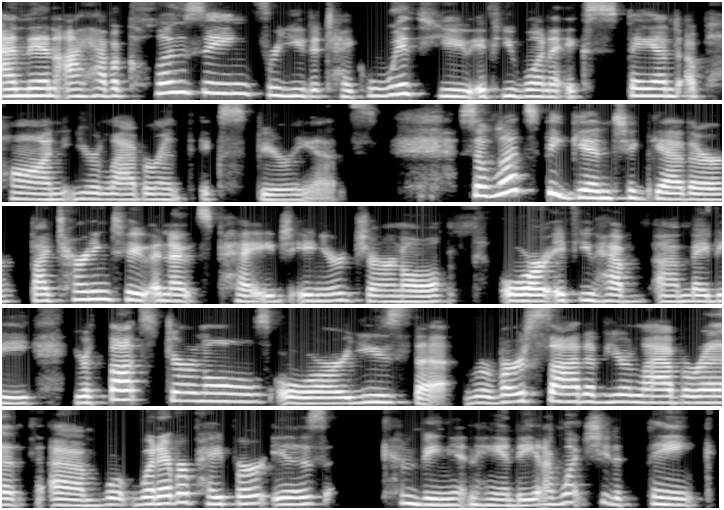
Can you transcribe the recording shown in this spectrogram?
and then I have a closing for you to take with you if you want to expand upon your labyrinth experience. So let's begin together by turning to a notes page in your journal, or if you have uh, maybe your thoughts journals, or use the reverse side of your labyrinth, um, whatever paper is convenient and handy. And I want you to think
